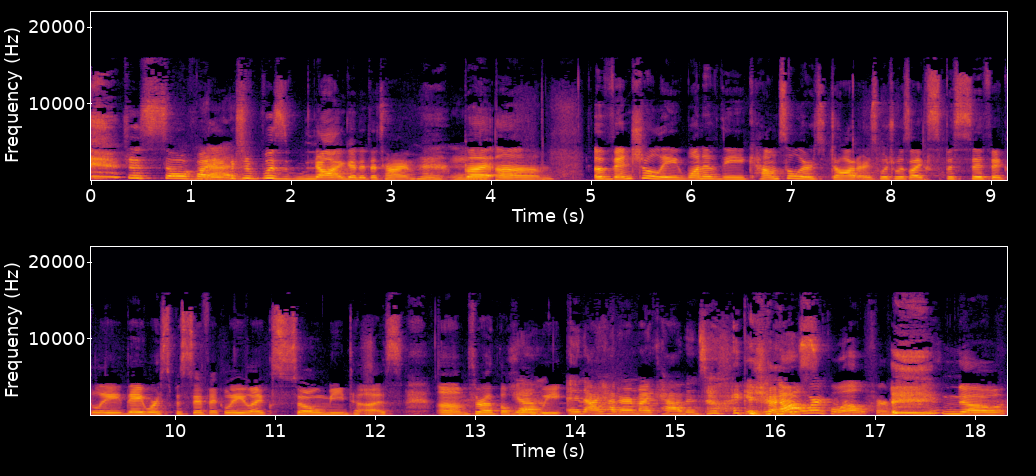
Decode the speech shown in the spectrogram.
just so funny, Yeah. which was not good at the time. But um eventually one of the counselor's daughters, which was like specifically they were specifically like so mean to us um throughout the Yeah, whole week. and I had her in my cabin, so like it did not work well for me. No,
